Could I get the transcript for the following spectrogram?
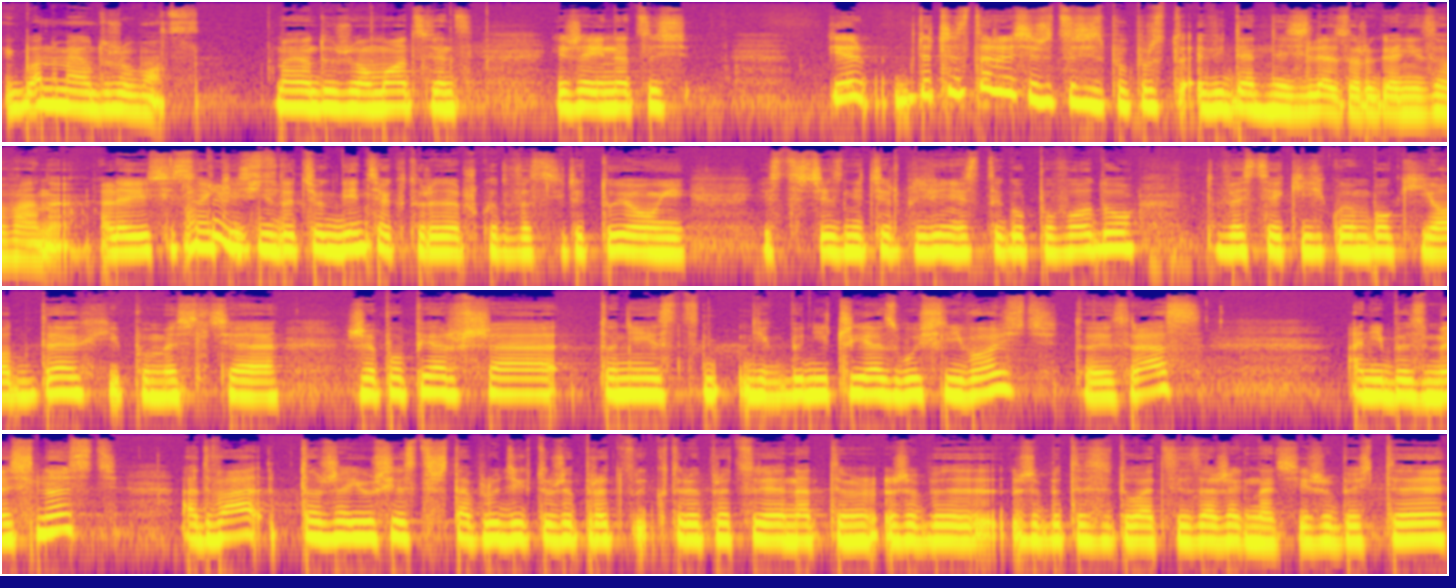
jakby one mają dużą moc. Mają dużą moc, więc jeżeli na coś. Znaczy zdarza się, że coś jest po prostu ewidentnie źle zorganizowane, ale jeśli są jakieś Oczywiście. niedociągnięcia, które na przykład was irytują i jesteście zniecierpliwieni z tego powodu, to weźcie jakiś głęboki oddech i pomyślcie, że po pierwsze to nie jest jakby niczyja złośliwość, to jest raz, ani bezmyślność, a dwa, to, że już jest sztab ludzi, którzy pracu- który pracuje nad tym, żeby, żeby tę sytuację zażegnać i żebyś ty,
